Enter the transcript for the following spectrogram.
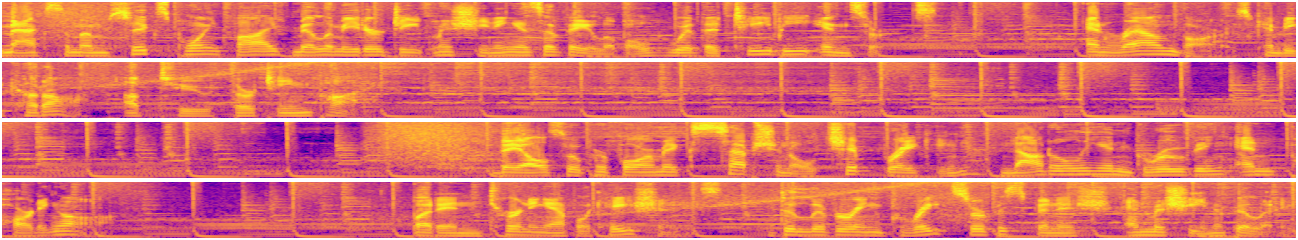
Maximum 6.5 millimeter deep machining is available with the TB inserts, and round bars can be cut off up to 13 pi. They also perform exceptional chip breaking not only in grooving and parting off, but in turning applications, delivering great surface finish and machinability.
